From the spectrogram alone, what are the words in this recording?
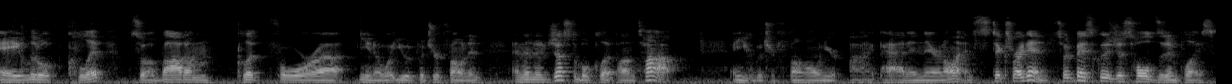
a little clip, so a bottom clip for uh, you know what you would put your phone in, and then an adjustable clip on top, and you can put your phone, your iPad in there, and all that, and it sticks right in. So it basically just holds it in place.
